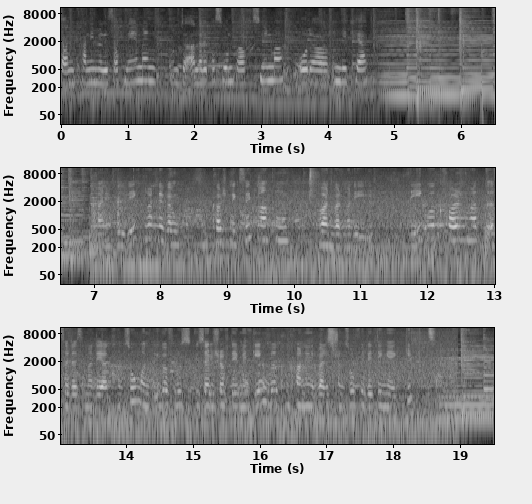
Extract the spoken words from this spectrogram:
dann kann ich mir das auch nehmen und der andere Person braucht es nicht mehr oder umgekehrt. Meine Beweggründe beim Kosten nichts mitmachen waren, weil mir die Idee gut gefallen hat, also dass man der Konsum- und Überflussgesellschaft eben entgegenwirken kann, weil es schon so viele Dinge gibt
